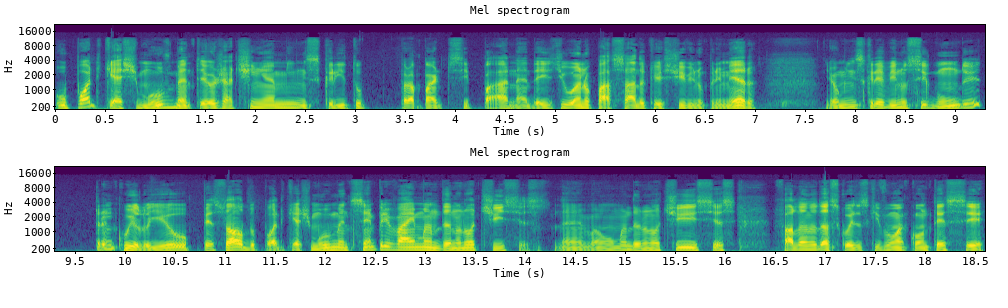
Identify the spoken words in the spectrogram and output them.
O Podcast Movement eu já tinha me inscrito para participar, né? Desde o ano passado que eu estive no primeiro, eu me inscrevi no segundo e tranquilo. E o pessoal do Podcast Movement sempre vai mandando notícias, né? Vão mandando notícias, falando das coisas que vão acontecer.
